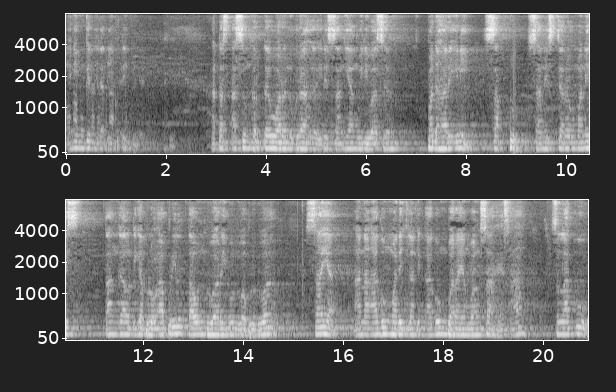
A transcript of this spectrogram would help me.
Ini mungkin tidak diikuti. Atas asung kerta waranugraha ide sangyang widiwasa pada hari ini Sabtu Sanis secara humanis tanggal 30 April tahun 2022 saya anak Agung Made Jelantik Agung Barayang Wangsa SH selaku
